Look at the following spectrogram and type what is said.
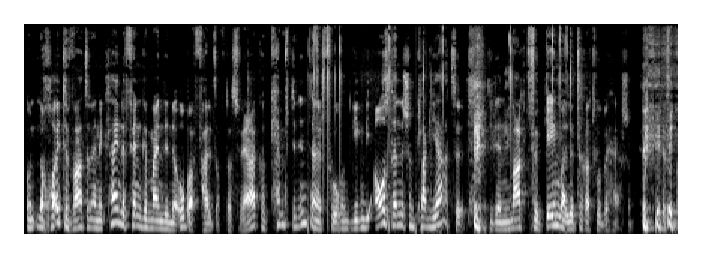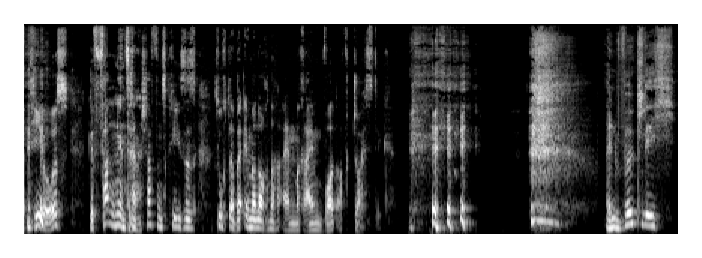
Und noch heute wartet eine kleine Fangemeinde in der Oberpfalz auf das Werk und kämpft in Internetforen gegen die ausländischen Plagiate, die den Markt für Gamer-Literatur beherrschen. Chris Matthäus, gefangen in seiner Schaffenskrise, sucht aber immer noch nach einem Reimwort auf Joystick. Ein wirklich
